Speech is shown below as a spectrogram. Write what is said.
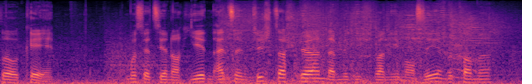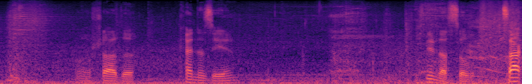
So, okay. Ich muss jetzt hier noch jeden einzelnen Tisch zerstören, damit ich von ihm auch Seelen bekomme. Oh, schade. Keine Seelen. Ich nehme das so. Zack.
